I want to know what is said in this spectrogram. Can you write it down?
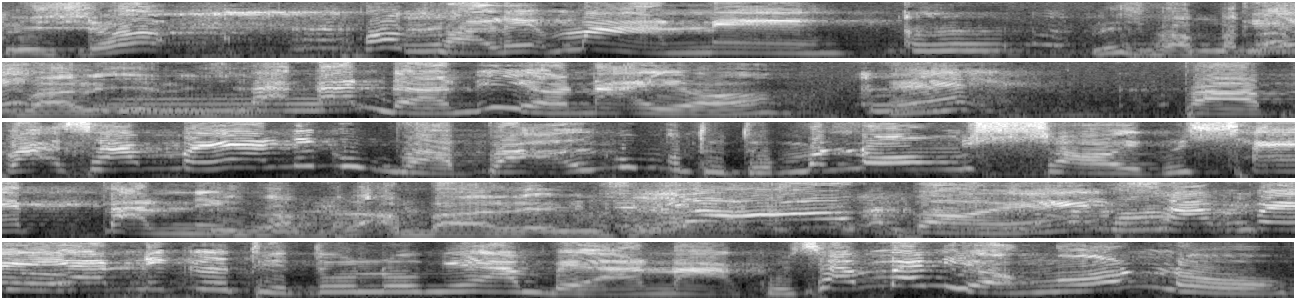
Lis, Dok, kok balik maneh? Lis bapak tak balik ya, Lis. ya. Tak kandhani ya nak ya. Eh? Bapak sampean niku bapak iku dudu menungso iku setan Lis niku. bapak tak balik, Lis. ya. Apa eh sampean niku ditulungi ambek anakku. Sampean ya ngono.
